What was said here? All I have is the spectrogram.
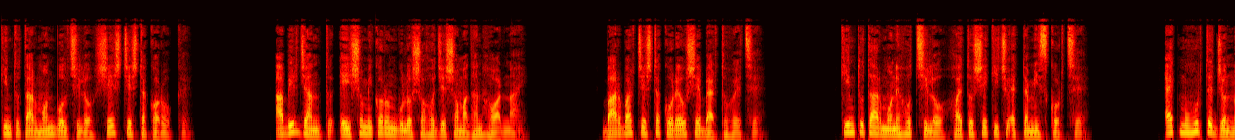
কিন্তু তার মন বলছিল, শেষ চেষ্টা করক আবির জানত এই সমীকরণগুলো সহজে সমাধান হওয়ার নয় বারবার চেষ্টা করেও সে ব্যর্থ হয়েছে। কিন্তু তার মনে হচ্ছিল, হয়তো সে কিছু একটা মিস করছে। এক মুহূর্তের জন্য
